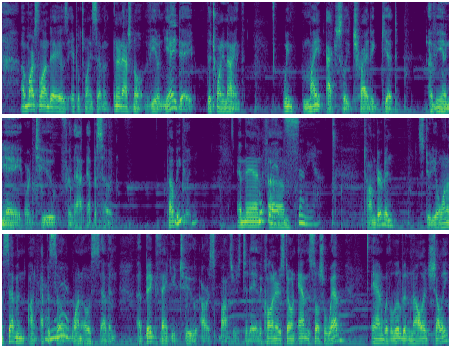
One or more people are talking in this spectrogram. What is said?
Uh, Marcelin Day is April 27th. International Viognier Day, the 29th. We might actually try to get a Viognier or two for that episode. That'll be good. And then Hopefully um, it's sunny out. Tom Durbin, Studio 107 on episode 107. A big thank you to our sponsors today, the Culinary Stone and the Social Web. And with a little bit of knowledge, Shelley,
